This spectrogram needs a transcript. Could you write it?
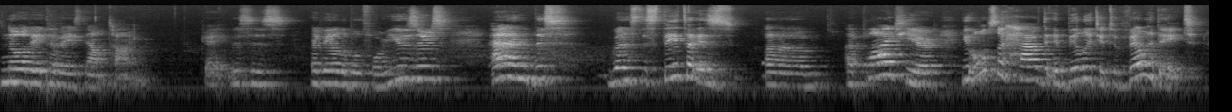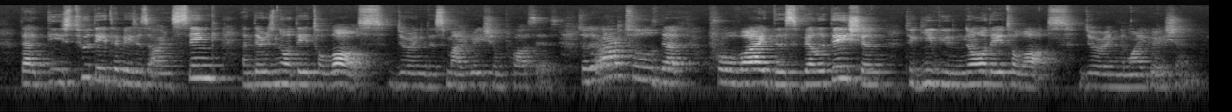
no database downtime. Okay, this is available for users and this once this data is um, applied here, you also have the ability to validate that these two databases are in sync and there is no data loss during this migration process. So there are tools that provide this validation to give you no data loss during the migration.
